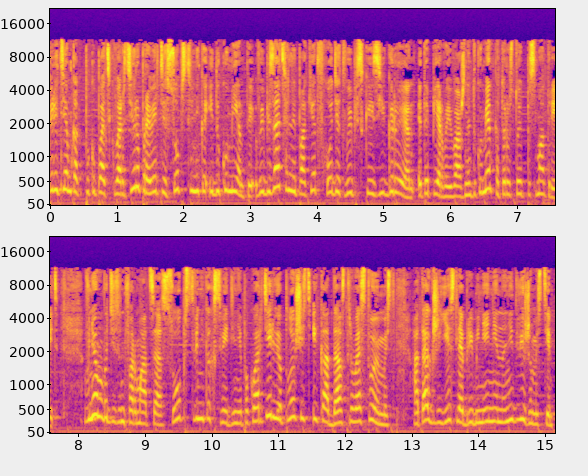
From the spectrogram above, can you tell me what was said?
Перед тем, как покупать квартиру, проверьте собственника и документы. В обязательный пакет входит выписка из ЕГРН. Это первый важный документ, который стоит посмотреть. В нем будет информация о собственниках, сведения по квартире, ее площадь и кадастровая стоимость, а также есть ли обременение на недвижимости.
